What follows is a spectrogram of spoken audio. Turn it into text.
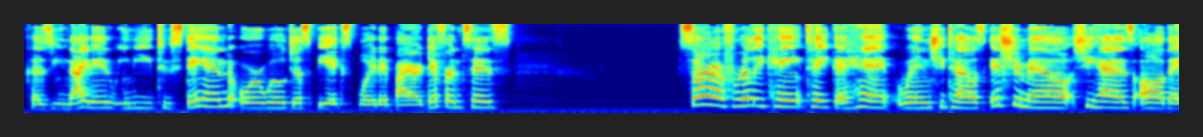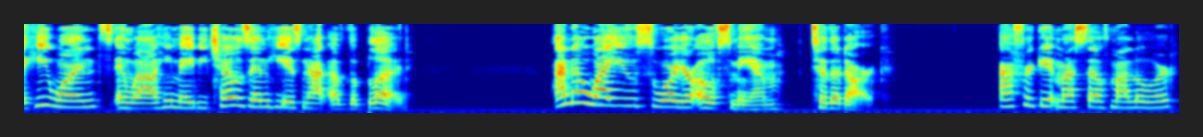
Because united, we need to stand or we'll just be exploited by our differences. Saraf really can't take a hint when she tells Ishamael she has all that he wants, and while he may be chosen, he is not of the blood. I know why you swore your oaths, ma'am, to the dark. I forget myself, my lord.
